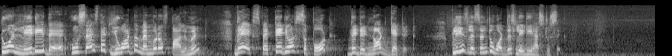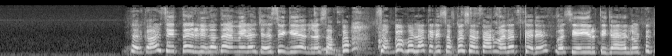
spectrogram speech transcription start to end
to a lady there who says that you are the member of parliament. They expected your support. They did not get it. Please listen to what this lady has to say. सरकार से इतना इल्जाता है मेरा जैसे कि अल्लाह सबका सबका भला करे सबका सरकार मदद करे। बस यही इल्तिजा है लोटक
